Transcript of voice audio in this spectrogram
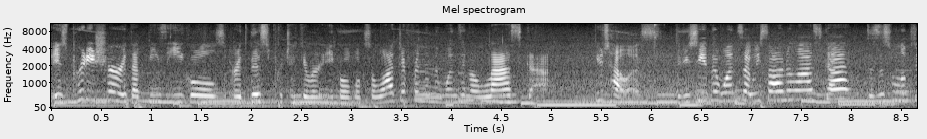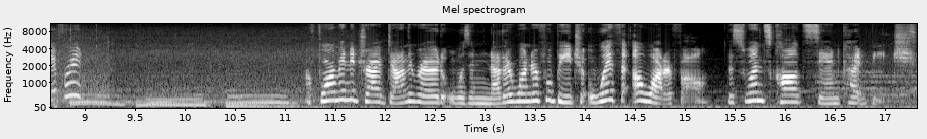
is pretty sure that these eagles, or this particular eagle, looks a lot different than the ones in Alaska. You tell us. Did you see the ones that we saw in Alaska? Does this one look different? A four minute drive down the road was another wonderful beach with a waterfall. This one's called Sandcut Beach.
